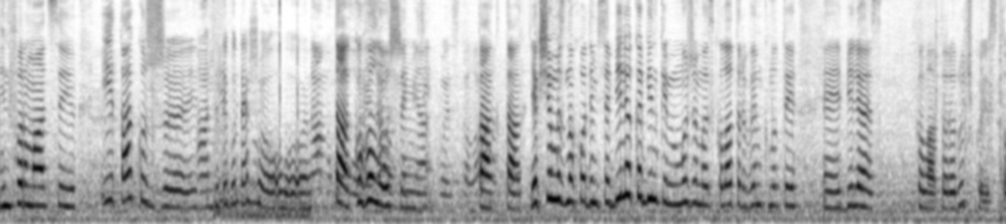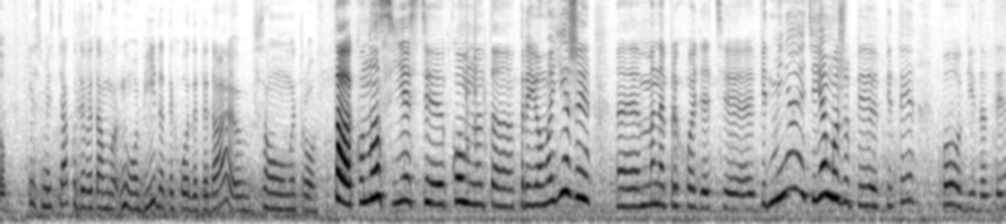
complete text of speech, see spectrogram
інформацію. І також е, а це типу те, що нам Так, оголошення. так, так. Якщо ми знаходимося біля кабінки, ми можемо ескалатор вимкнути е, біля ескалатора ручкою стоп. Якісь місця, куди ви там ну обідати ходите, да, в самому метро. Так, у нас є кімната прийому їжі. Е, Мене приходять, е, підміняють, і я можу піти пообідати.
